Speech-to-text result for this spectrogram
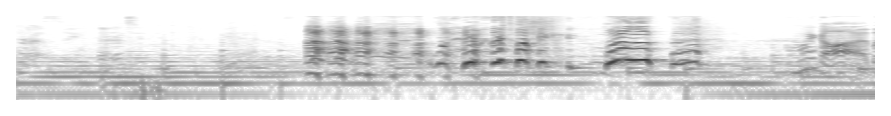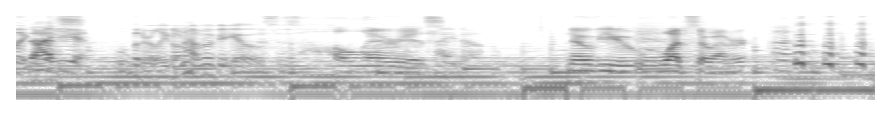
Interesting. Fancy. literally, like, oh my god, like, That's- we literally don't have a view. This is hilarious. I know. No view whatsoever. Hello.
